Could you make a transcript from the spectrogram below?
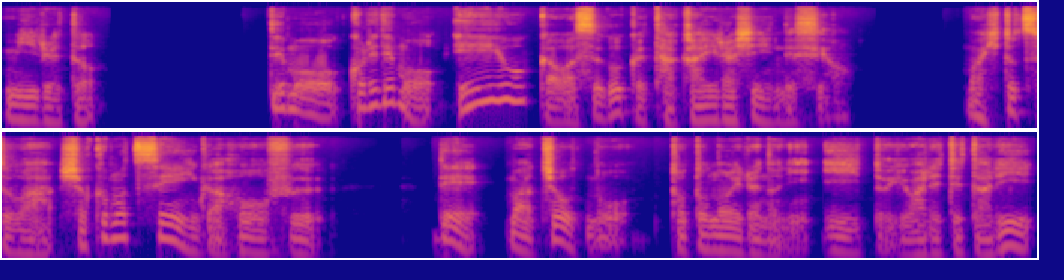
見ると。でも、これでも栄養価はすごく高いらしいんですよ。まあ一つは食物繊維が豊富で、まあ腸の整えるのにいいと言われてたり、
